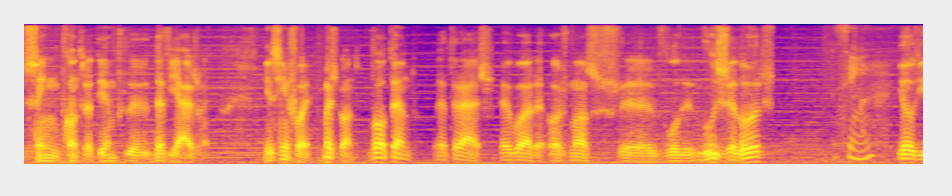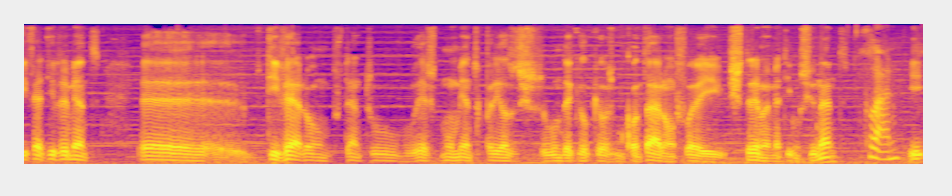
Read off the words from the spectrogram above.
sem contratempo, da viagem. E assim foi. Mas pronto, voltando atrás agora aos nossos uh, velejadores. Sim. Eles efetivamente uh, tiveram, portanto, este momento que para eles, segundo aquilo que eles me contaram, foi extremamente emocionante. Claro. E,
